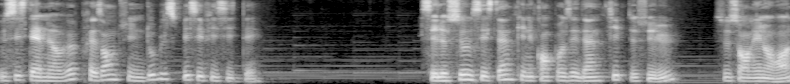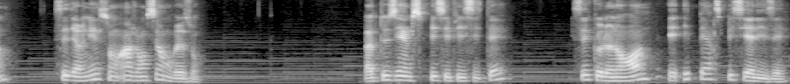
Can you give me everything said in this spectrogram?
Le système nerveux présente une double spécificité. C'est le seul système qui n'est composé d'un type de cellules, ce sont les neurones. Ces derniers sont agencés en réseau. La deuxième spécificité, c'est que le neurone est hyper spécialisé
